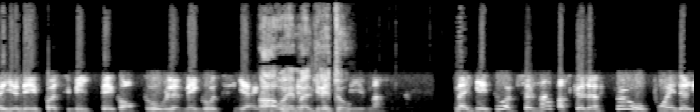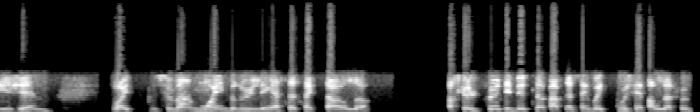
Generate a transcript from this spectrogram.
Ben, il y a des possibilités qu'on retrouve le mégot de cigarette. Ah oui, malgré tout? Malgré tout, absolument, parce que le feu au point d'origine va être souvent moins brûlé à ce secteur-là. Parce que le feu débute là, puis après ça, il va être poussé par le feu.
